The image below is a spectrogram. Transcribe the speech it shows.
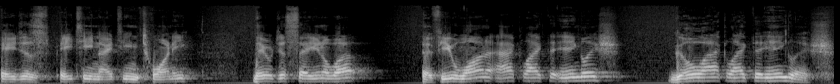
ages 18, 19, 20, they would just say, you know what? If you want to act like the English, go act like the English.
